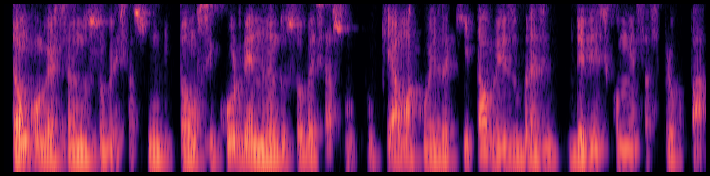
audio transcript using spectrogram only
estão conversando sobre esse assunto, estão se coordenando sobre esse assunto, o que é uma coisa que talvez o Brasil devesse começar a se preocupar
